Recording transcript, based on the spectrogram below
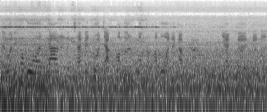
ในวันนี้ขบวน 911 ใช้เป็นหัวจักรพร้อมด้วยรถพ่วงทั้งขบวนนะครับ แยกเดินกันนะ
